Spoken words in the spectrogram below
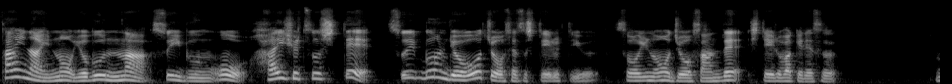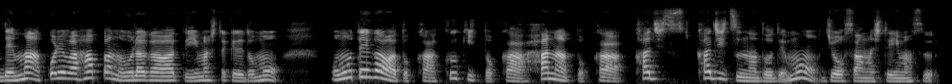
体内の余分な水分を排出して、水分量を調節しているっていう、そういうのを蒸散でしているわけです。で、まあ、これは葉っぱの裏側って言いましたけれども、表側とか茎とか花とか果実果実などでも蒸散しています。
